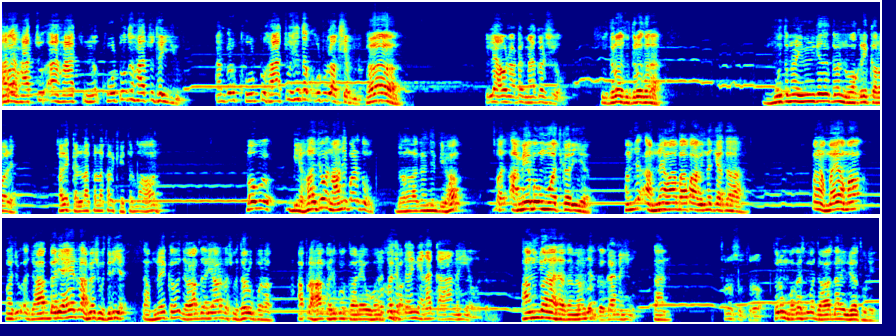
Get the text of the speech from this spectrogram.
અને સાચું આ સાચું ખોટું તો સાચું થઈ ગયું. આમ પેલું ખોટું સાચું છે તો ખોટું લાગશે એમને. એટલે આવો નાટક ના કરશો. સુધરો સુધરો જરા. હું તમને એમ કહેતો તમે નોકરી કરો લે. ખાલી કલાક કલાક ખાલી ખેતરમાં આવો ને. બહુ બેહ જો ના નહીં પાડતું દસ વાગ્યા જે બેહ. અમે બહુ મોજ કરીએ. સમજે અમને અમારા બાપ આવીને જ કહેતા પણ અમે આમાં જવાબદારી આવી એટલે અમે સુધરીએ. તમને કહું જવાબદારી આવે એટલે સુધરવું પડે આપડે હા કશું કોઈ કરે એવું હોય કઈ એના કારણ નહીં હવે તમે. સમજો ના થાય તમે સમજે. ગગા નહીં. તાન. થોડું સુધરો. થોડું મગજમાં જવાબદારી લે થોડી.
